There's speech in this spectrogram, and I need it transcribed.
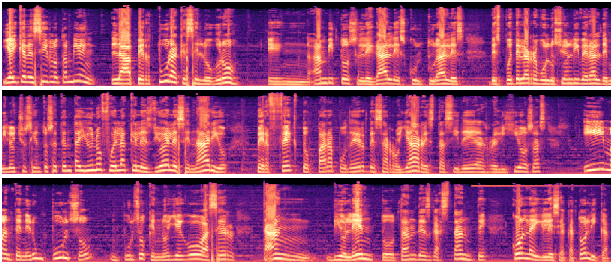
Y hay que decirlo también, la apertura que se logró en ámbitos legales, culturales, después de la Revolución Liberal de 1871 fue la que les dio el escenario perfecto para poder desarrollar estas ideas religiosas y mantener un pulso, un pulso que no llegó a ser tan violento, tan desgastante con la Iglesia Católica.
